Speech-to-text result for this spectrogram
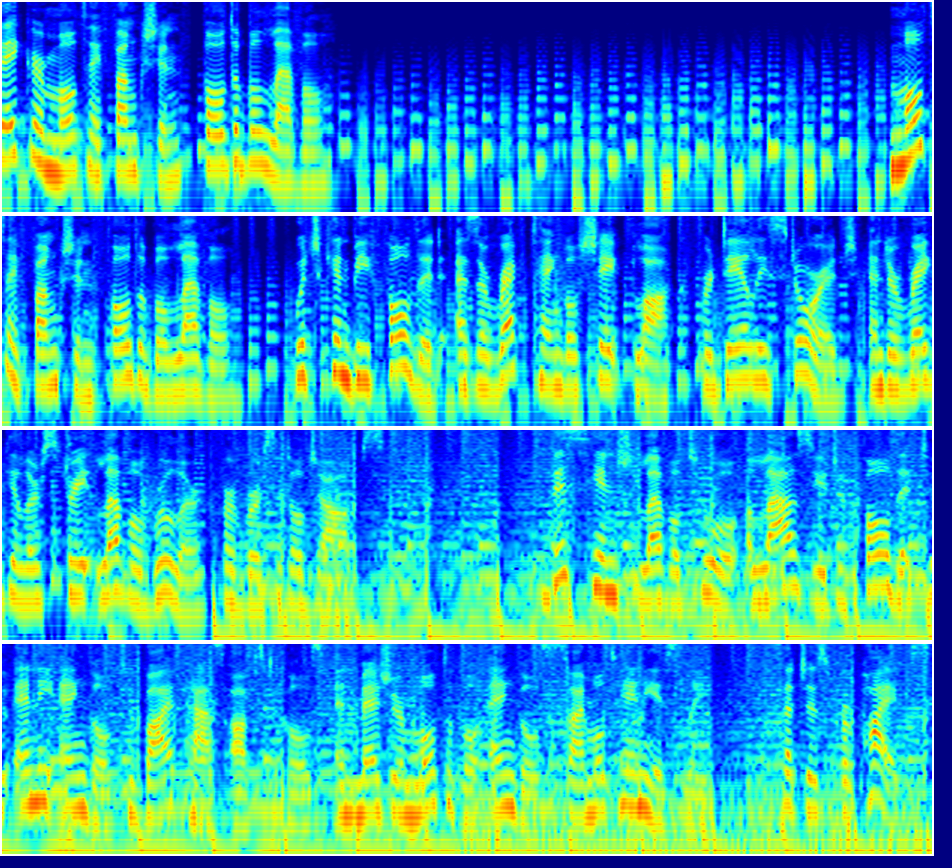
Saker Multifunction Foldable Level Multifunction Foldable Level, which can be folded as a rectangle-shaped block for daily storage and a regular straight level ruler for versatile jobs. This hinged level tool allows you to fold it to any angle to bypass obstacles and measure multiple angles simultaneously, such as for pipes,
